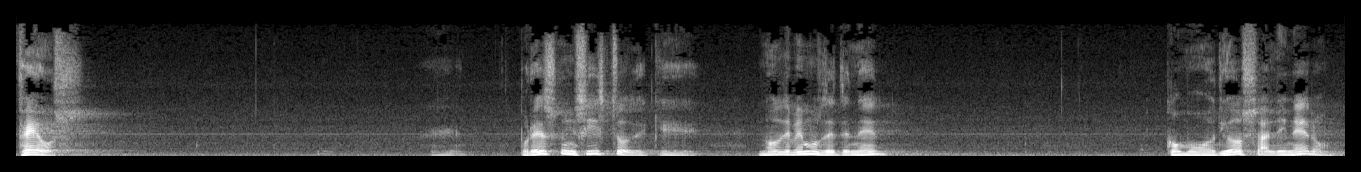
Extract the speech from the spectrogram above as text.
feos. Por eso insisto de que no debemos de tener como Dios al dinero,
